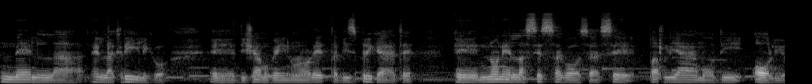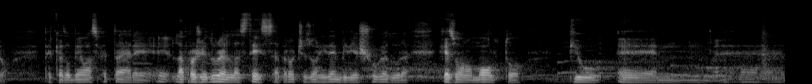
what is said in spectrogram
nell'acrilico, eh, diciamo che in un'oretta vi sbrigate, eh, non è la stessa cosa se parliamo di olio, perché dobbiamo aspettare, eh, la procedura è la stessa, però ci sono i tempi di asciugatura che sono molto più, ehm, eh,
